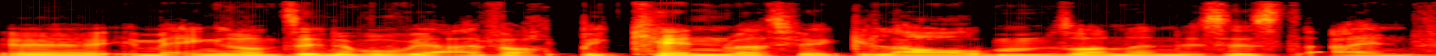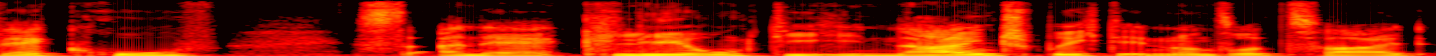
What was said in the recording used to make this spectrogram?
äh, im engeren Sinne, wo wir einfach bekennen, was wir glauben, sondern es ist ein Weckruf, es ist eine Erklärung, die hineinspricht in unsere Zeit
